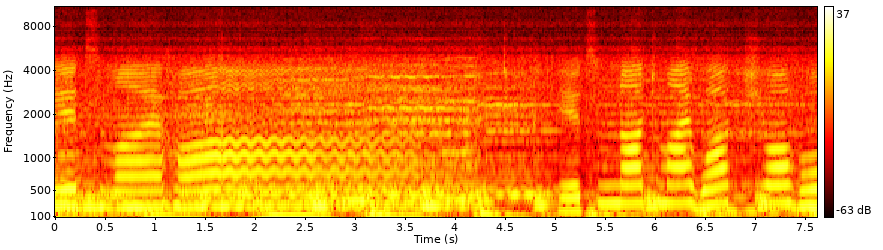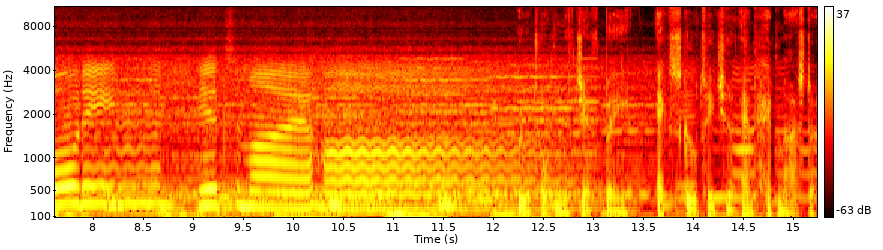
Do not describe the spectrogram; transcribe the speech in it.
it's my heart. It's not my watch you're holding, it's my heart. We were talking with Jeff Bean, ex school teacher and headmaster.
